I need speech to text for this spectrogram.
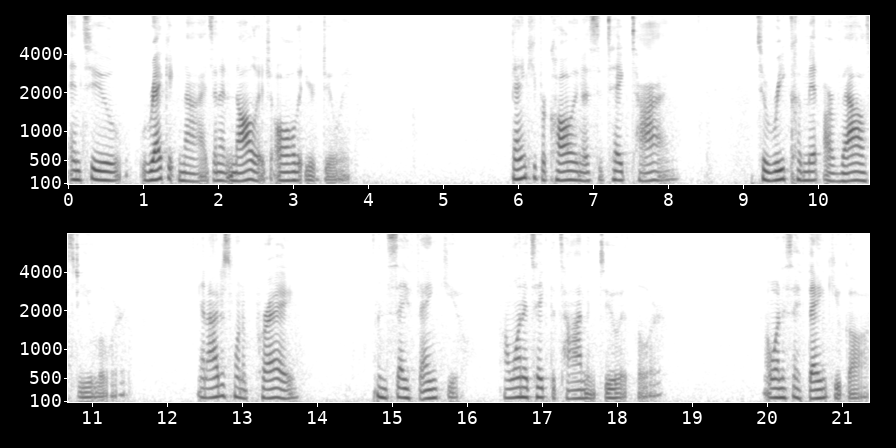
And to recognize and acknowledge all that you're doing. Thank you for calling us to take time to recommit our vows to you, Lord. And I just want to pray and say thank you. I want to take the time and do it, Lord. I want to say thank you, God.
